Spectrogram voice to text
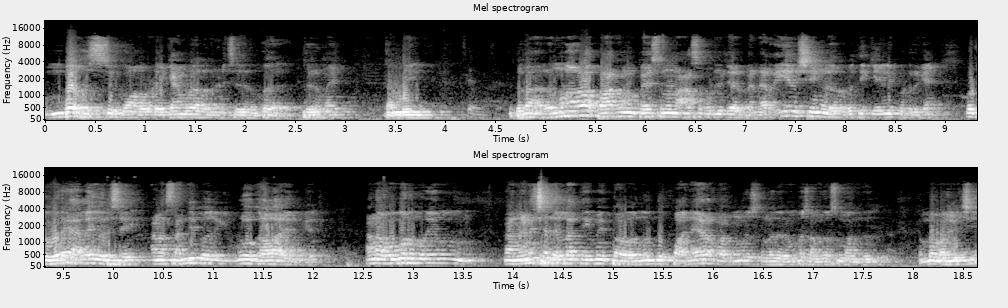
ரொம்ப ரசிச்சிருக்கோம். அவருடைய கேமராவில் நடிச்சது ரொம்ப பெருமை. தம்பி. இப்பதான் ரொம்ப நாளாக பார்க்கணும் பேசணும்னு ஆசைப்பட்டுட்டே இருப்பேன். நிறைய விஷயங்கள் அவரை பத்தி கேள்விப்பட்டிருக்கேன். பட் ஒரே அலைவரிசை. ஆனால் சந்திப்பதற்கு இவ்வளோ காலம் ஆயிருக்கு. ஆனால் ஒவ்வொரு முறையும் நான் நினைச்சது எல்லாத்தையுமே இப்போ அவர் வந்து இப்போ நேரா பார்க்கும்போது சொன்னது ரொம்ப சந்தோஷமா இருந்தது. ரொம்ப மகிழ்ச்சி.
